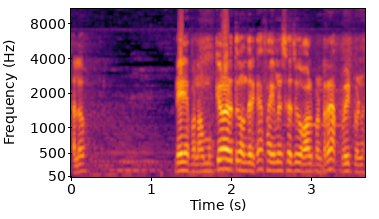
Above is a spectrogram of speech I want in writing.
ஹலோ டேய் இப்போ நான் முக்கியமான இடத்துக்கு வந்திருக்கேன். ஃபைவ் மினிட்ஸ் கழிச்சு கால் பண்ணுறேன் அப்போ வெயிட் பண்ணு.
